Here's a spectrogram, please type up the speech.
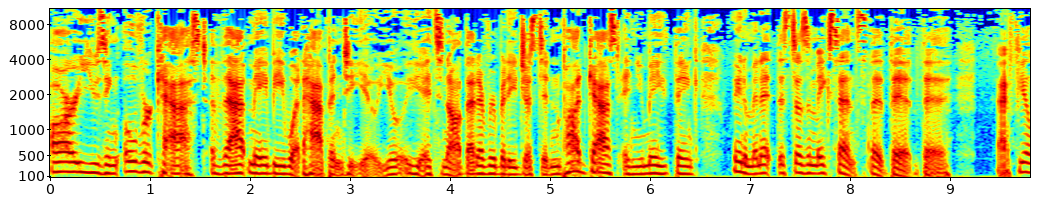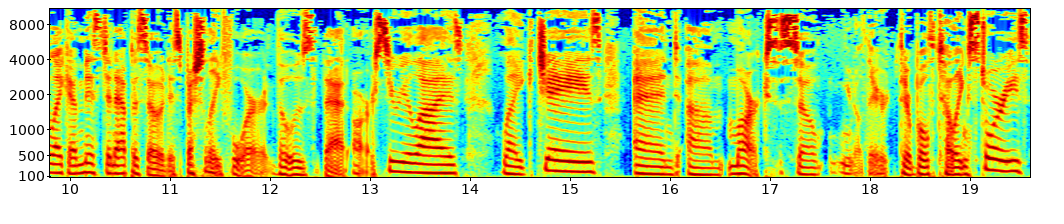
are using Overcast, that may be what happened to you. You, it's not that everybody just didn't podcast and you may think, wait a minute, this doesn't make sense that the, the, I feel like I missed an episode, especially for those that are serialized, like Jay's and um, Mark's. So you know they're they're both telling stories,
